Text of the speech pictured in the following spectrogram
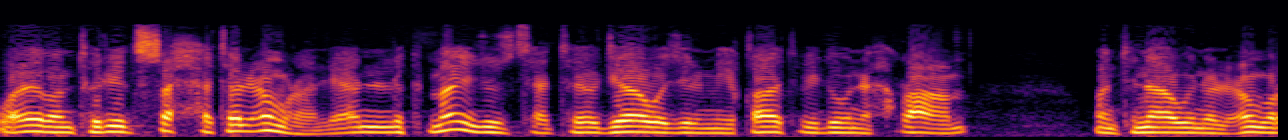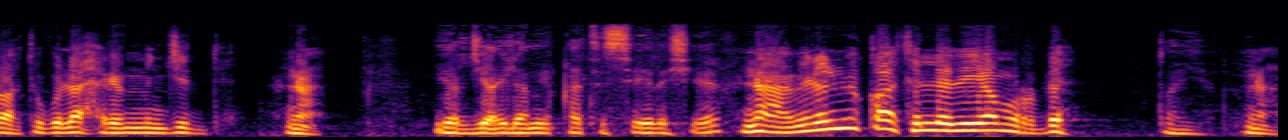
وأيضا تريد صحة العمرة لأنك ما يجوز تتجاوز الميقات بدون إحرام. وأنت ناوي العمرة تقول أحرم من جدة نعم. يرجع إلى ميقات السيل يا شيخ؟ نعم إلى الميقات الذي يمر به. طيب. نعم.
